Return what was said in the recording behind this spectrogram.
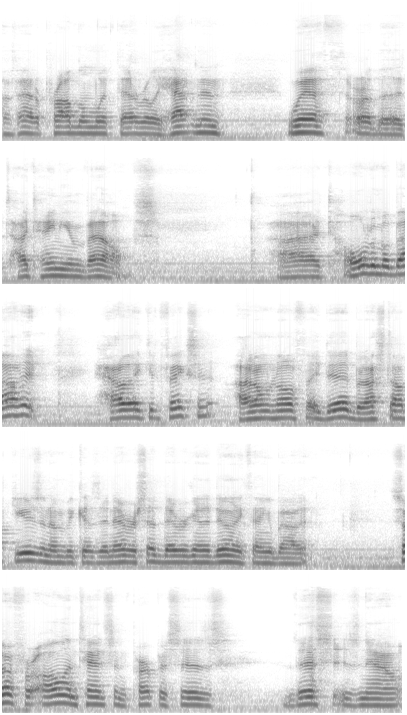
I've had a problem with that really happening with are the titanium valves. I told them about it, how they could fix it. I don't know if they did, but I stopped using them because they never said they were going to do anything about it. So for all intents and purposes, this is now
